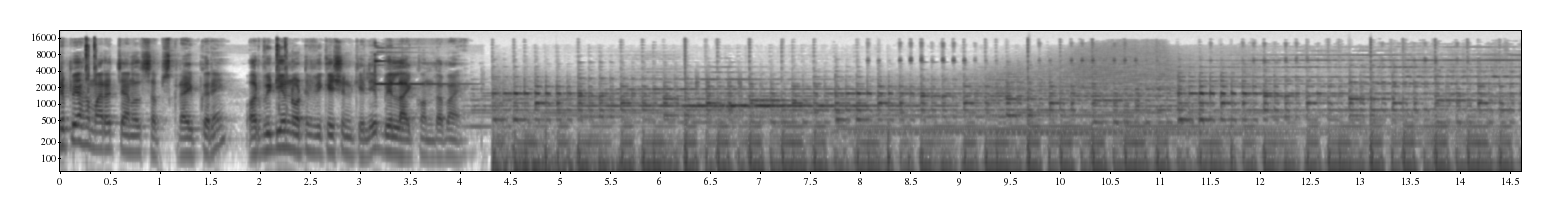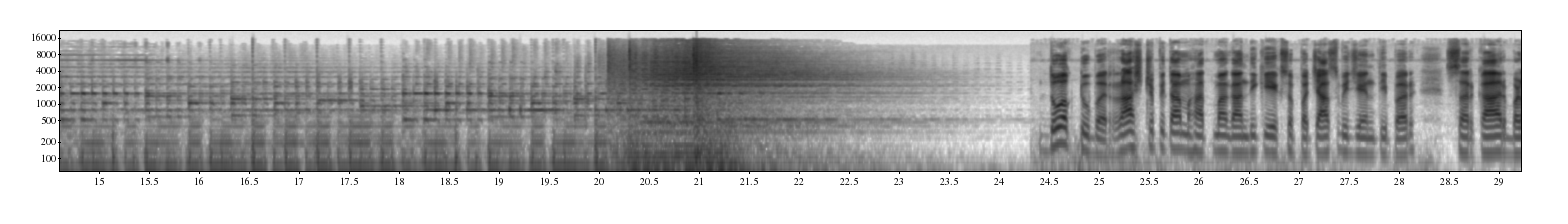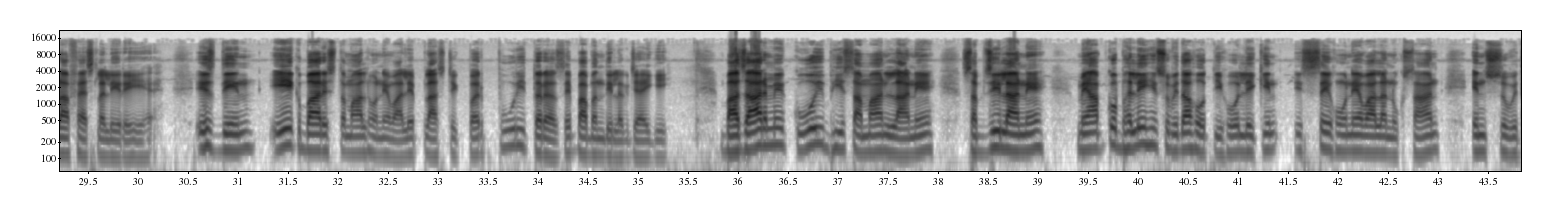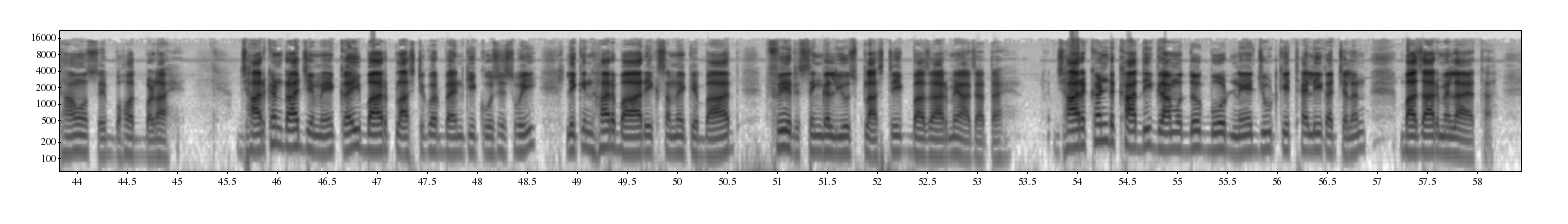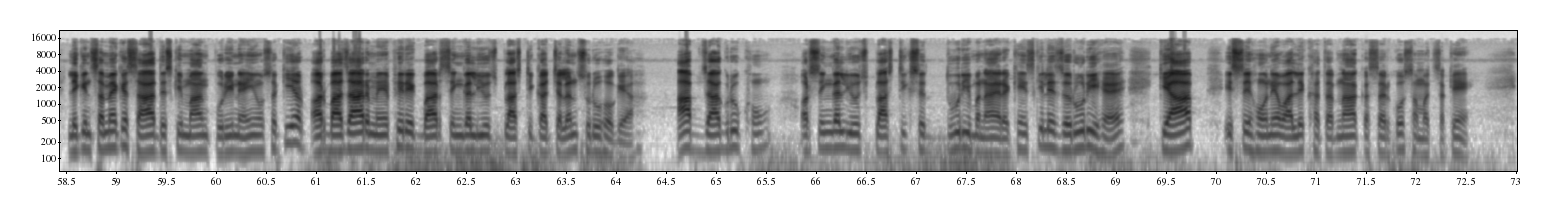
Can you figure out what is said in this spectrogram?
कृपया हमारा channel subscribe करें और वीडियो नोटिफिकेशन के लिए बेल आइकॉन दबाएँ। दो अक्टूबर, राष्ट्रपिता महात्मा गांधी की 150वीं जयंती पर सरकार बड़ा फैसला ले रही है। इस दिन एक बार इस्तेमाल होने वाले प्लास्टिक पर पूरी तरह से पाबंदी लग जाएगी। बाज़ार में कोई भी सामान लाने, सब्ज़ी लाने में आपको भले ही सुविधा होती हो, लेकिन इससे होने वाला नुकसान इन सुविधाओं से बहुत बड़ा है। झारखंड राज्य में कई बार प्लास्टिक पर बैन की कोशिश हुई, लेकिन हर बार एक समय के बाद फिर सिंगल यूज़ प्लास्टिक बाज़ार में आ जाता है। झारखंड खादी ग्रामोद्योग बोर्ड ने जूट की थैली का चलन बाज़ार में लाया था लेकिन समय के साथ इसकी मांग पूरी नहीं हो सकी और, बाज़ार में फिर एक बार सिंगल यूज़ प्लास्टिक का चलन शुरू हो गया। आप जागरूक हों और सिंगल यूज़ प्लास्टिक से दूरी बनाए रखें। इसके लिए ज़रूरी है कि आप इससे होने वाले खतरनाक असर को समझ सकें।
